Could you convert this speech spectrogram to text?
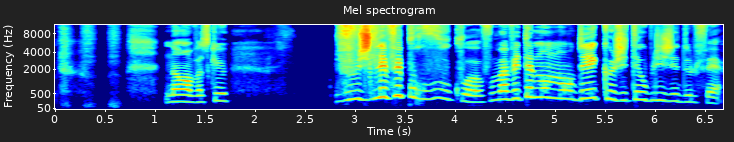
non, parce que je l'ai fait pour vous, quoi. Vous m'avez tellement demandé que j'étais obligée de le faire.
